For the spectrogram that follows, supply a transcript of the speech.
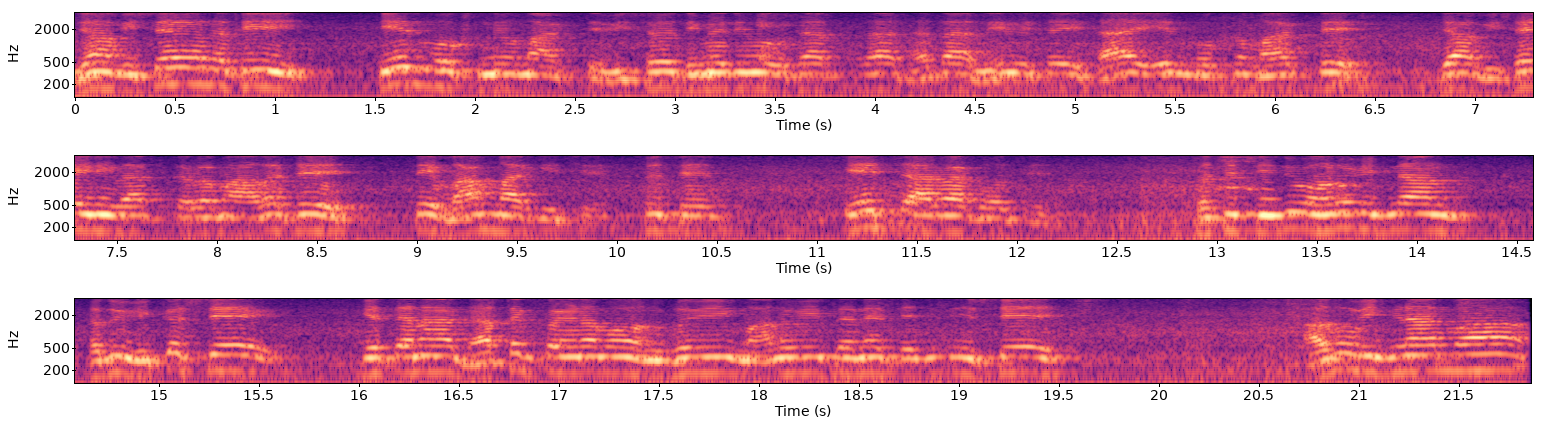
જ્યાં વિષયો નથી તે જ મોક્ષ નો માર્ગ છે. વિષયો ધીમે ધીમે ઓછા થતા નિર્વિષય થાય, એ જ મોક્ષ નો માર્ગ છે. જ્યાં વિષયની વાત કરવામાં આવે છે, તે વામ માર્ગી છે. શું છે? એ જ ચાર વાકો છે. પછી ત્રીજું અણુ વિજ્ઞાન હજુ વિકસશે. કે તેના ઘાતક પરિણામો અનુભવી માનવી તેને તે દિવસે આનું વિજ્ઞાનમાં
